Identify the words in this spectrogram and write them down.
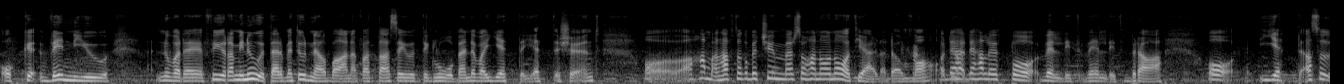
och venue nu var det fyra minuter med tunnelbana för att ta sig ut till Globen. Det var jätte, jätteskönt. Och har man haft några bekymmer så har någon åtgärdat dem och, och det, det har löpt på väldigt, väldigt bra. Och jätte, alltså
